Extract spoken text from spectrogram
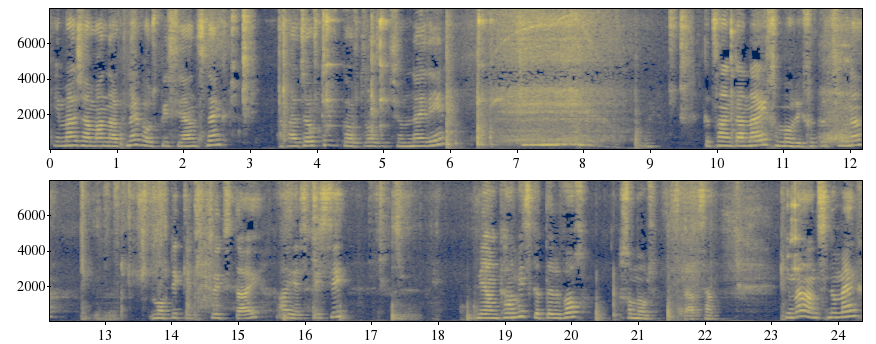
Հիմա ժամանակն է, որպիսի անցնենք հաջորդիվ գործողություններին, Կցանկանայի խմորի խտությունը մոտիկից ցույց տայի, այ այսպիսի միանգամից կտրվող խմոր ստացա։ Հիմա անցնում ենք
